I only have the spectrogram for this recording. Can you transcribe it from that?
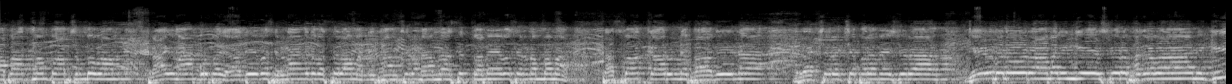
పాపాత్మం పాప సంభవం రాయి మాం కృపయా దేవ శరణాంగత వస్తలాం అన్యథాం శరణాం నాస్తి త్వమేవ శరణం మమ తస్మాత్ కారుణ్య భావేన రక్ష రక్ష పరమేశ్వర జయ బలో రామలింగేశ్వర భగవానికి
